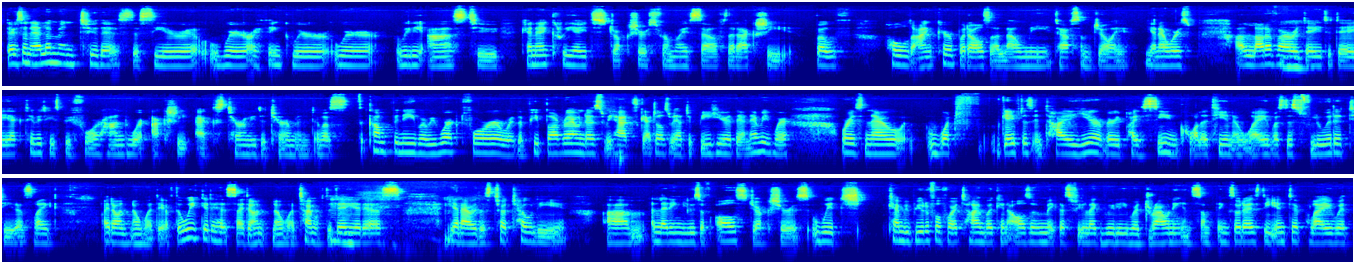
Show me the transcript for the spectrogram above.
there's an element to this this year where I think we're we're really asked to can I create structures for myself that actually both hold anchor, but also allow me to have some joy. You know, whereas a lot of our day to day activities beforehand were actually externally determined. It was the company where we worked for, or the people around us. We had schedules. We had to be here, then, everywhere. Whereas now, what gave this entire year a very Piscean quality in a way was this fluidity. That's like, I don't know what day of the week it is. I don't know what time of the day mm. it is. You know, this totally um, letting loose of all structures, which can be beautiful for a time, but can also make us feel like really we're drowning in something. So there's the interplay with,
